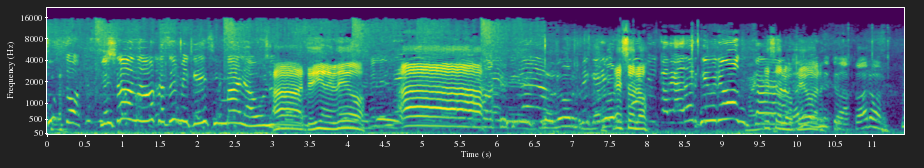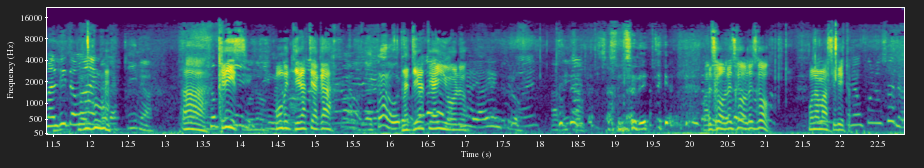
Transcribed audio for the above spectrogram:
Justo, le estaba dando baja y me quedé sin bala, boludo. Ah, te di en el dedo. Ah, Dolor, dolor. eso es lo, El cargador, qué bronca. eso es lo peor. te bajaron? Maldito mal. La esquina. Ah, Chris, vos me tiraste acá. De acá, boludo. Me tiraste ahí, boludo. De adentro. Así. Es un celeste. Let's go, let's go, let's go. Una más y listo. Pero fue uno solo.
